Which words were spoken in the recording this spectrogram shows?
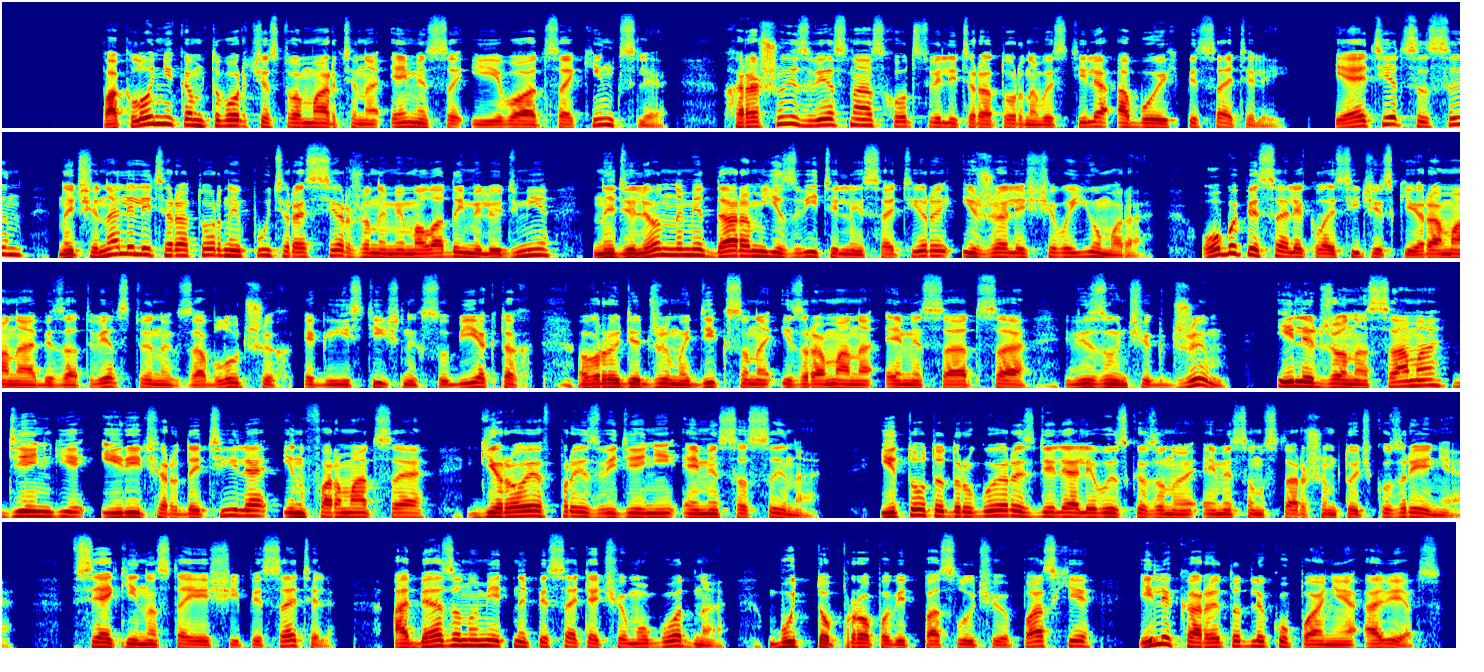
Поклонникам творчества Мартина Эмиса и его отца Кингсли хорошо известно о сходстве литературного стиля обоих писателей. И отец и сын начинали литературный путь рассерженными молодыми людьми, наделенными даром язвительной сатиры и жалящего юмора. Оба писали классические романы о безответственных, заблудших, эгоистичных субъектах, вроде Джима Диксона из романа Эмиса отца «Везунчик Джим», или Джона Сама «Деньги» и Ричарда Тиля «Информация» героев произведений Эмиса сына. И тот, и другой разделяли высказанную Эмисом-старшим точку зрения. Всякий настоящий писатель обязан уметь написать о чем угодно, будь то проповедь по случаю Пасхи или корыто для купания овец.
